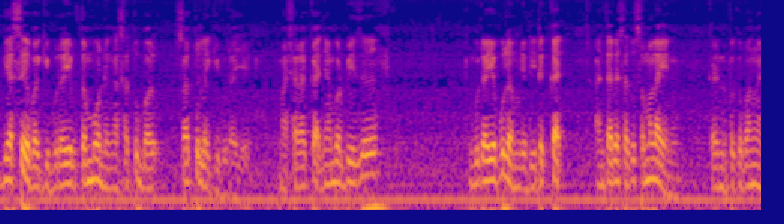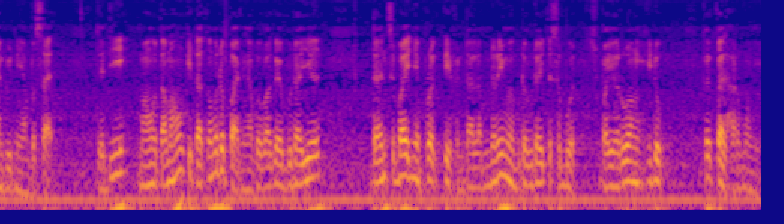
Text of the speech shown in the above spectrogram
biasa bagi budaya bertemu dengan satu satu lagi budaya. Masyarakat yang berbeza, budaya pula menjadi dekat antara satu sama lain kerana perkembangan dunia yang pesat. Jadi, mahu tak mahu kita akan berdepan dengan berbagai budaya dan sebaiknya proaktif dalam menerima budaya-budaya tersebut supaya ruang hidup kekal harmoni.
